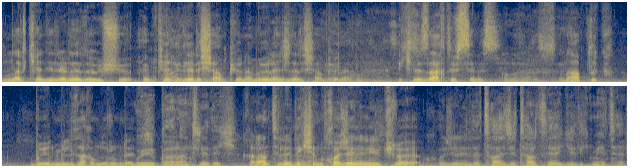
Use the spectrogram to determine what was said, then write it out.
Bunlar kendileri de dövüşüyor. Hem kendileri şampiyon hem öğrencileri şampiyon. İkiniz de aktifsiniz. Allah razı olsun. Ne yaptık? Bu yıl milli takım durum nedir? Bu yıl garantiledik. Garantiledik. Şimdi Kocaeli'nin ilk kiloya. Kocaeli'de taze tartıya girdik mi yeter.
